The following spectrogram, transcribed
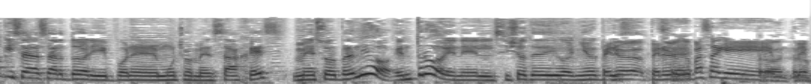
Gnocchi Sara Sartori pone muchos mensajes. Me sorprendió. Entró en el, si yo te digo Gnocchi. Pero, pero Sí. lo que pasa que Entró, entró.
